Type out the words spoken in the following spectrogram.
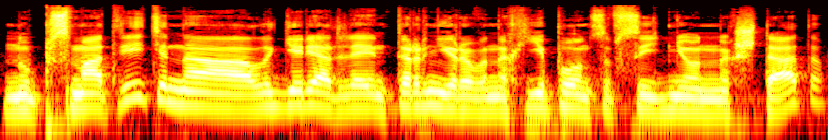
Ну, посмотрите на лагеря для интернированных японцев Соединенных Штатов.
